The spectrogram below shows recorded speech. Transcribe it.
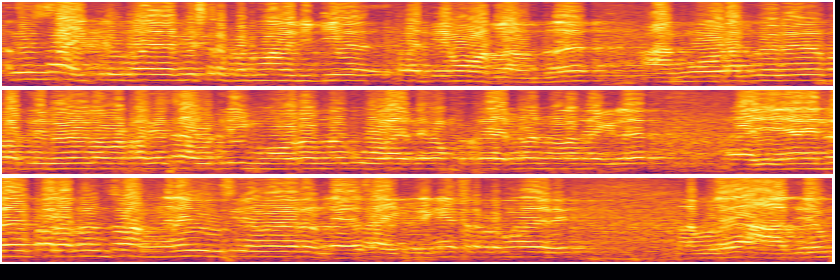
അത് സൈക്കിൾ ഇഷ്ടപ്പെടുന്നവർക്ക് പറ്റിയ മോഡലാണ് ഒന്ന് അങ്ങോട്ടൊക്കെ ഒരു പത്ത് ഇരുപത് കിലോമീറ്റർ ഒക്കെ ചവിട്ടി ഇങ്ങോട്ടൊന്ന് കൂടാൻ കംഫർട്ട് ഞാൻ എന്റെ പല ഫ്രണ്ട്സും അങ്ങനെ യൂസ് ചെയ്യുന്നവരുണ്ട്. സൈക്ലിംഗ് ഇഷ്ടപ്പെടുന്നവര്. നമ്മൾ ആദ്യം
